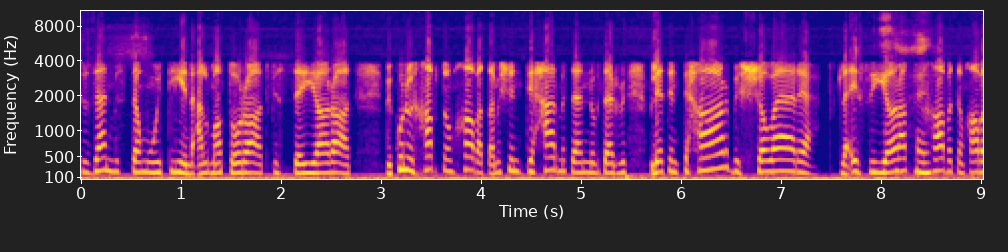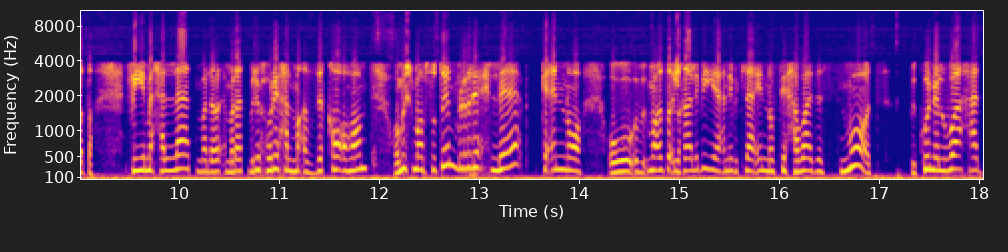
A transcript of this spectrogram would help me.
سوزان مستموتين على المطورات في السيارات بيكونوا يخبطوا مخابطة مش انتحار مثلا إنه بليت انتحار بالشوارع. تلاقي سيارات. مخابطة مخابطة. في محلات مر- مرات بيروحوا رحل مع أصدقائهم ومش مبسوطين بالرحله كأنه ومعظم الغالبية يعني بتلاقي إنه في حوادث موت. بيكون الواحد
